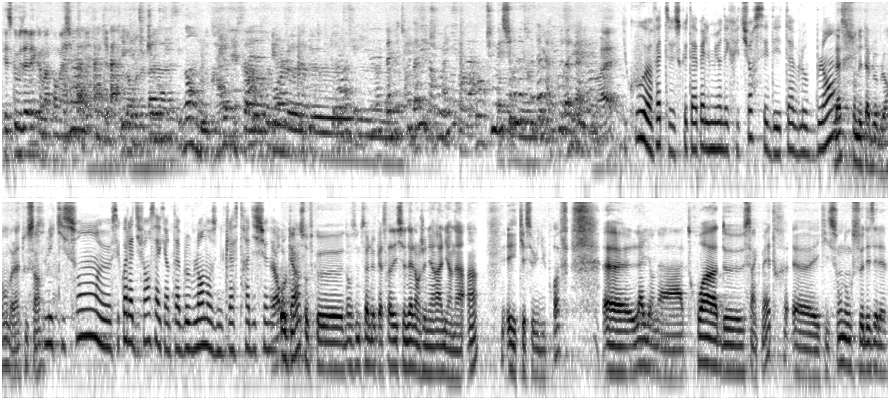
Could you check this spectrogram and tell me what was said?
Qu'est-ce que vous avez comme information sur les dans vos documents Non, c'est ça, de tu mets sur Notre-Dame. Du coup, en fait, ce que tu appelles mur d'écriture, c'est des tableaux blancs. Là, ce sont des tableaux blancs, voilà, tout simple. Mais qui sont. Euh, c'est quoi la différence avec un tableau blanc dans une classe traditionnelle? Alors, aucun, sauf que dans une salle de classe traditionnelle, en général, il y en a un, et qui est celui du prof. Euh, là, il y en a trois de 5 mètres, euh, et qui sont donc ceux des élèves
